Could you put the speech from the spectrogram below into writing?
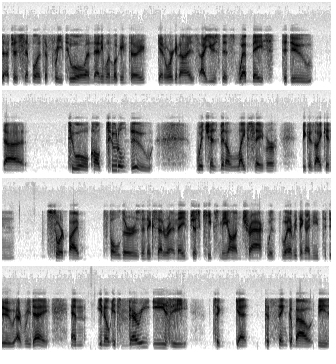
such a simple, it's a free tool, and anyone looking to get organized, I use this web-based to-do uh, tool called Toodledo, which has been a lifesaver because I can sort by folders and et cetera, and they just keeps me on track with what, everything I need to do every day. And you know, it's very easy to get to think about these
